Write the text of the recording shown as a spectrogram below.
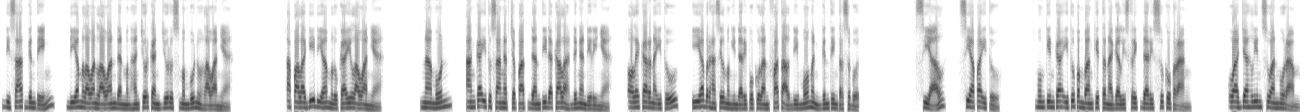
Di saat genting, dia melawan lawan dan menghancurkan jurus membunuh lawannya. Apalagi dia melukai lawannya. Namun, Angka itu sangat cepat dan tidak kalah dengan dirinya. Oleh karena itu, ia berhasil menghindari pukulan fatal di momen genting tersebut. Sial, siapa itu? Mungkinkah itu pembangkit tenaga listrik dari suku perang? Wajah Lin Xuan muram.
